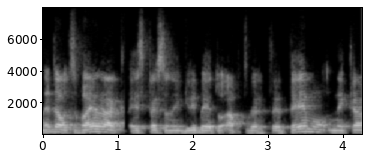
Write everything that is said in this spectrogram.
nedaudz vairāk es personīgi gribētu aptvert tēmu, nekā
